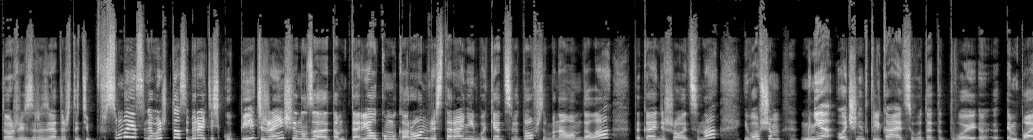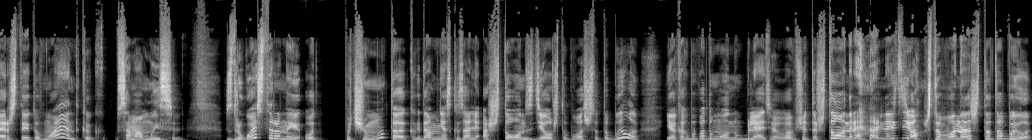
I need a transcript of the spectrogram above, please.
тоже из разряда, что типа, в смысле, вы что, собираетесь купить женщину за там тарелку макарон в ресторане и букет цветов, чтобы она вам дала? Такая дешевая цена. И, в общем, мне очень откликается вот этот твой э, Empire State of Mind, как сама мысль. С другой стороны, вот почему-то, когда мне сказали, а что он сделал, чтобы у вас что-то было, я как бы подумала, ну, блядь, а вообще-то что он реально сделал, чтобы у нас что-то было?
